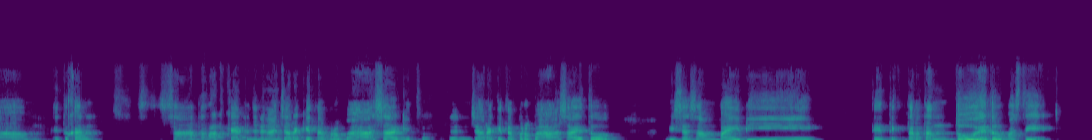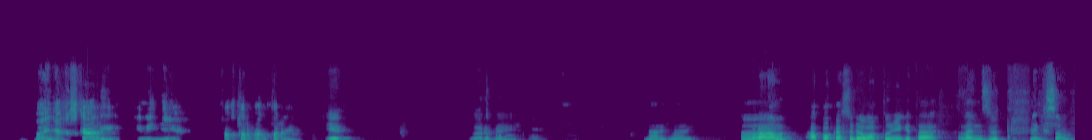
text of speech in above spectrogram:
em, itu kan sangat erat kaitannya dengan cara kita berbahasa gitu. Dan cara kita berbahasa itu bisa sampai di titik tertentu itu pasti banyak sekali ininya ya faktor-faktornya Baru dari. Menarik, menarik. Ram, apakah sudah waktunya kita lanjut? next song.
